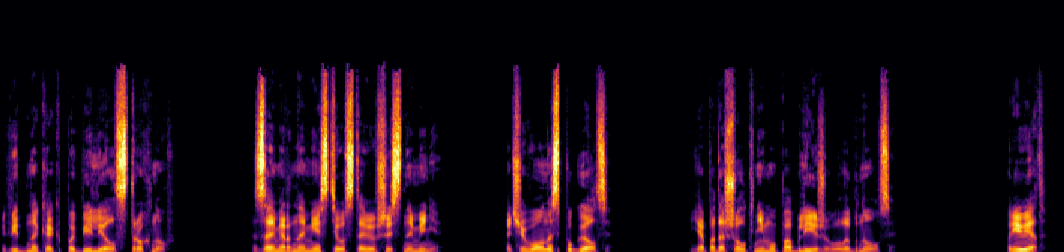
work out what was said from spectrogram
Видно, как побелел, струхнув. Замер на месте, уставившись на меня. А чего он испугался? Я подошел к нему поближе, улыбнулся. «Привет!»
